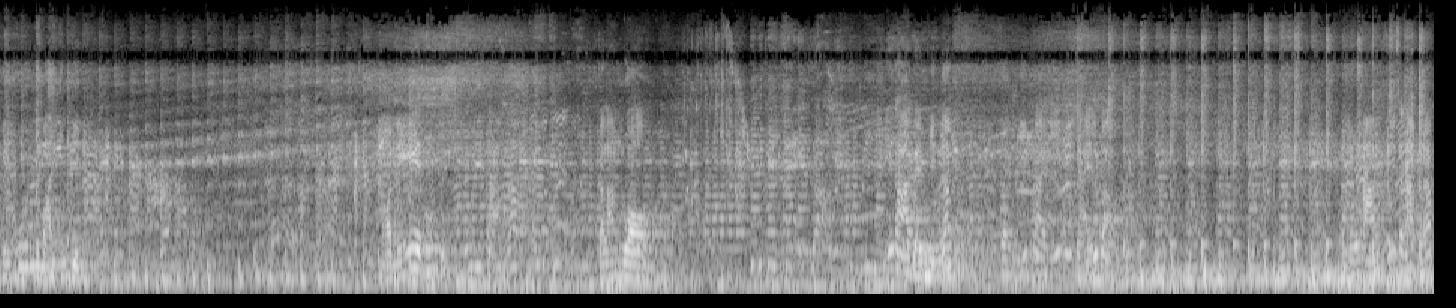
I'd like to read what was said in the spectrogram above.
เป็นคู่ที่มันจริงๆตอนนี้คู่ที่สามครับ กำลังวอร์มนี่ทางเดพินครับตรงนี้ไปนี้มีใจหรือเปล่ามาดูทางที่สนามนะครับ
